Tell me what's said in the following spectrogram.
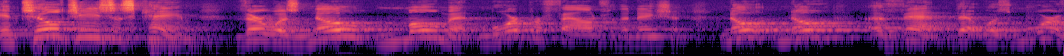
Until Jesus came, there was no moment more profound for the nation, no, no event that was more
